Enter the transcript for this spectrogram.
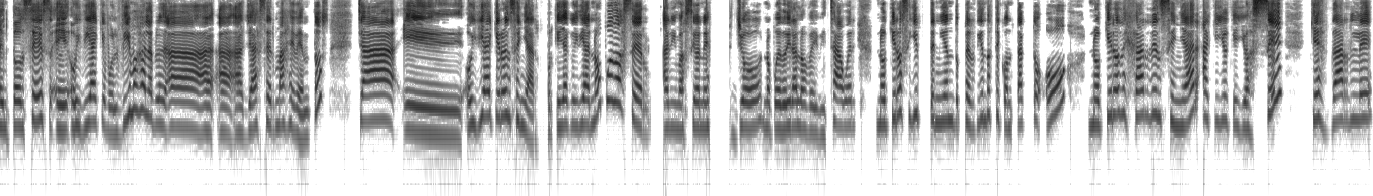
Entonces, eh, hoy día que volvimos a, la, ya hacer más eventos, ya eh, hoy día quiero enseñar, porque ya que hoy día no puedo hacer animaciones yo no puedo ir a los baby shower, no quiero seguir teniendo, perdiendo este contacto o no quiero dejar de enseñar aquello que yo sé, que es darle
